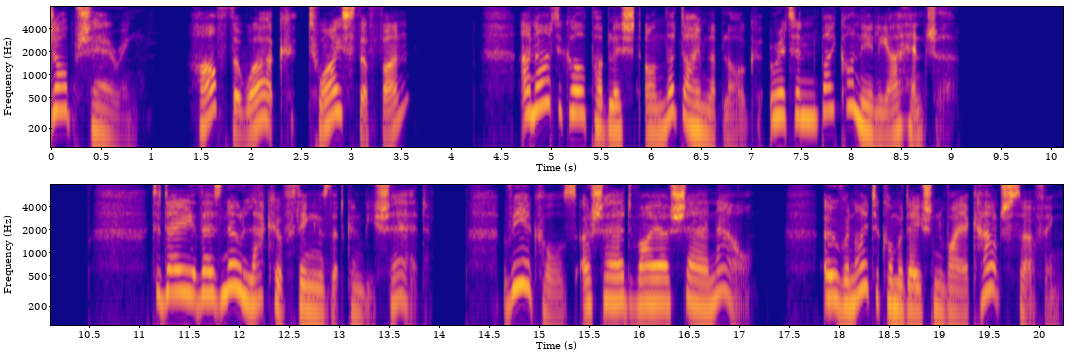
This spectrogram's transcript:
Job sharing. Half the work, twice the fun? An article published on the Daimler blog, written by Cornelia Henscher. Today, there's no lack of things that can be shared. Vehicles are shared via Share Now, overnight accommodation via couch surfing,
